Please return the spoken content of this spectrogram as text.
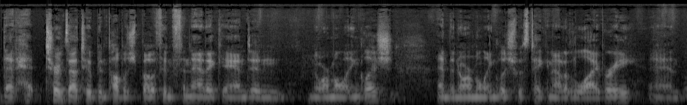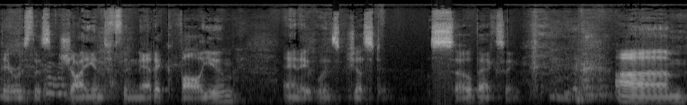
that ha- turns out to have been published both in phonetic and in normal English. And the normal English was taken out of the library, and there was this giant phonetic volume, and it was just so vexing. um,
